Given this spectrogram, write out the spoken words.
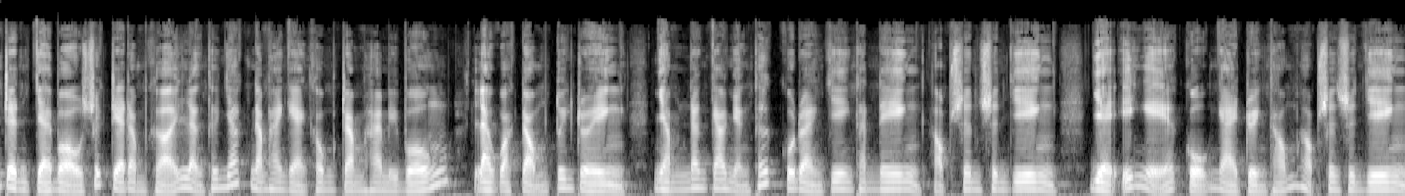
trình chạy bộ sức trẻ đồng khởi lần thứ nhất năm 2024 là hoạt động tuyên truyền nhằm nâng cao nhận thức của đoàn viên thanh niên, học sinh sinh viên về ý nghĩa của ngày truyền thống học sinh sinh viên,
